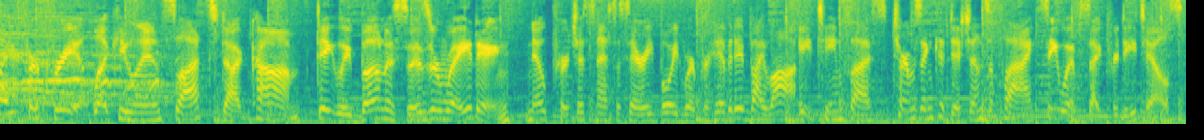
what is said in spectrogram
Play for free at LuckyLandSlots.com. Daily bonuses are waiting. No purchase necessary. Void where prohibited by law. 18 plus. Terms and conditions apply. See website for details.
